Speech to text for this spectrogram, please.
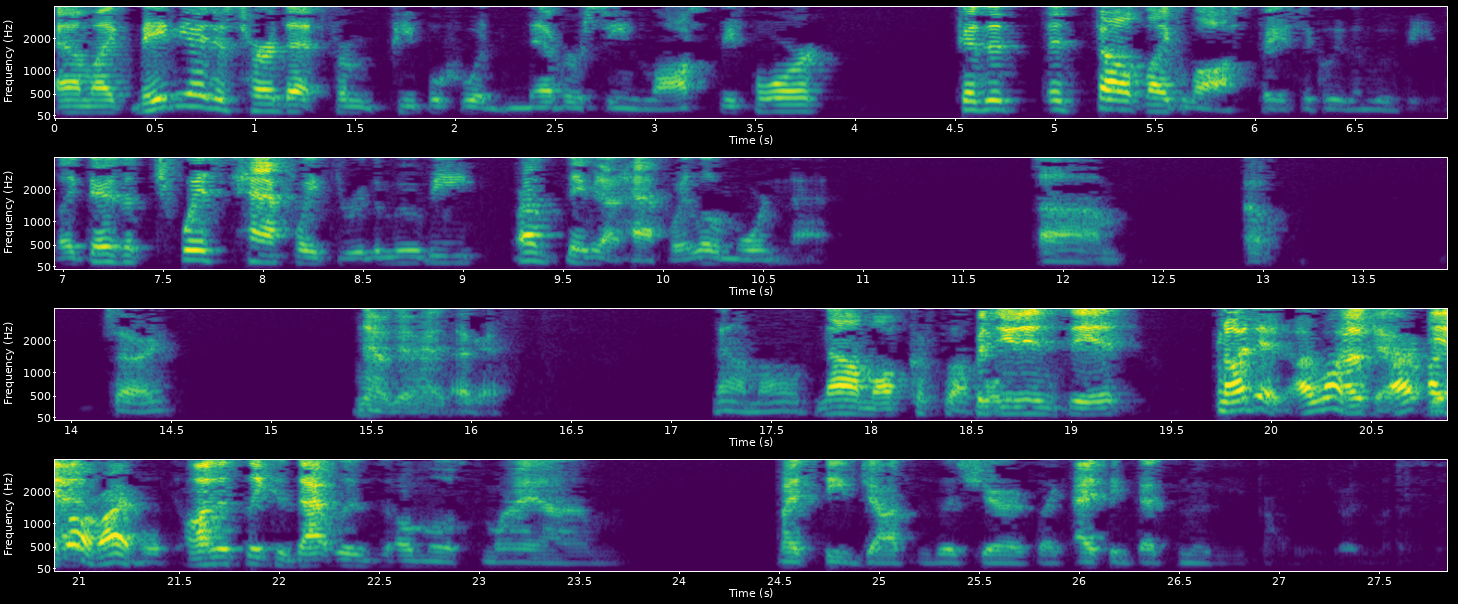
And I'm like, maybe I just heard that from people who had never seen Lost before. Cause it, it felt like Lost, basically, the movie. Like there's a twist halfway through the movie. Well, maybe not halfway, a little more than that. Um, Oh. Sorry. No, go ahead. Okay. Now I'm all, now I'm all kerfluffled. But you didn't see it, No, I did. I watched, Okay, I, I yeah. saw Arrival. honestly, because that was almost my um my Steve Jobs of this year. I was like, I think that's the movie you probably enjoy the most.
